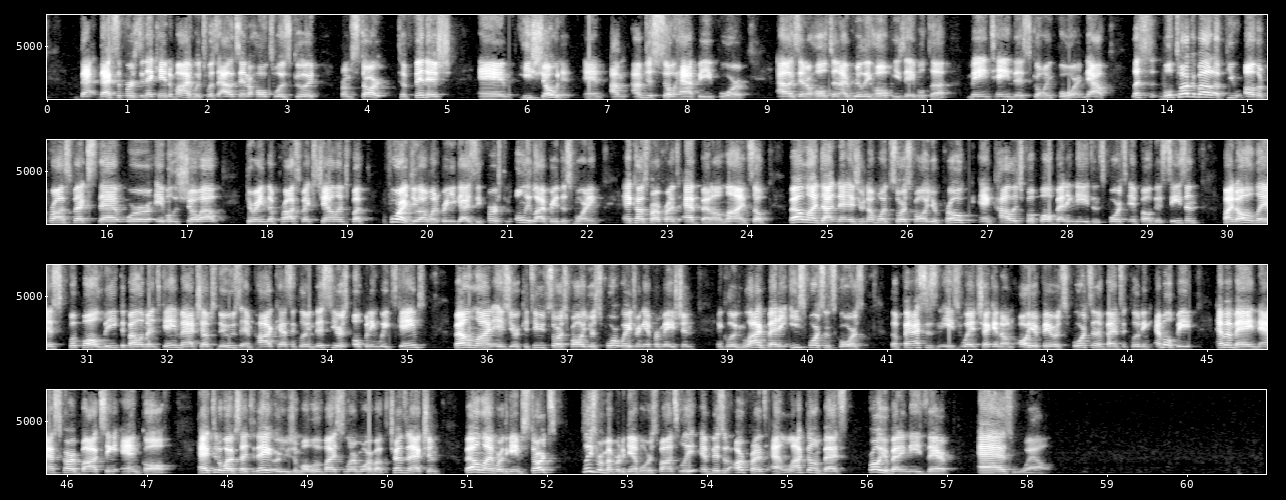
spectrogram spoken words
that that's the first thing that came to mind, which was Alexander Holtz was good from start to finish, and he showed it. And I'm I'm just so happy for Alexander Holtz, and I really hope he's able to maintain this going forward. Now, let's we'll talk about a few other prospects that were able to show out during the prospects challenge. But before I do, I want to bring you guys the first and only live read this morning, and comes from our friends at Bet Online. So BetOnline.net is your number one source for all your pro and college football betting needs and sports info this season. Find all the latest football league developments, game matchups, news, and podcasts, including this year's opening week's games. BetOnline is your continued source for all your sport wagering information including live betting, esports, and scores. The fastest and easiest way to check in on all your favorite sports and events, including MLB, MMA, NASCAR, boxing, and golf. Head to the website today or use your mobile device to learn more about the trends in action. BetOnline, where the game starts. Please remember to gamble responsibly and visit our friends at Locked On Bets for all your betting needs there as well.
